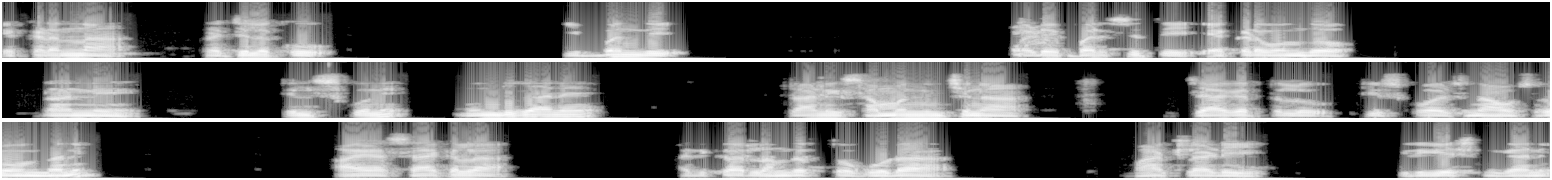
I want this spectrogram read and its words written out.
ఎక్కడన్నా ప్రజలకు ఇబ్బంది పడే పరిస్థితి ఎక్కడ ఉందో దాన్ని తెలుసుకొని ముందుగానే దానికి సంబంధించిన జాగ్రత్తలు తీసుకోవాల్సిన అవసరం ఉందని ఆయా శాఖల అధికారులందరితో కూడా మాట్లాడి ఇరిగేషన్ కానీ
